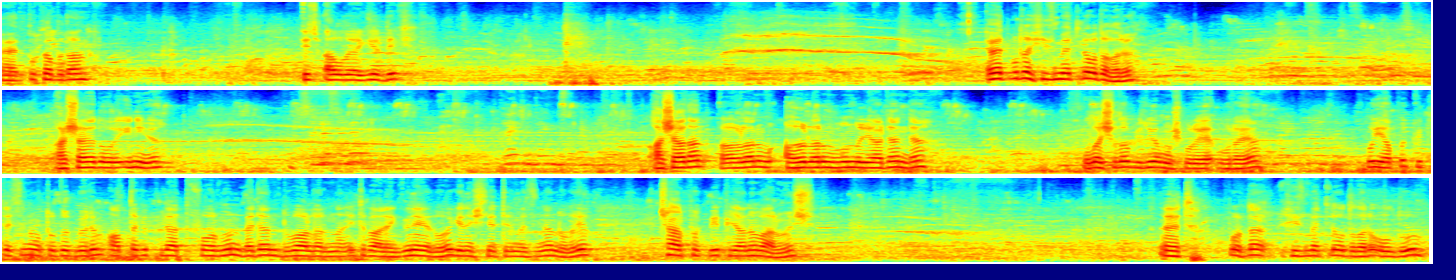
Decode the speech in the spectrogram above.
Evet bu kapıdan iç avluya girdik. Evet burada hizmetli odaları. Aşağıya doğru iniyor. Aşağıdan ağırların ağırların bulunduğu yerden de ulaşılabiliyormuş buraya buraya. Bu yapı kütlesinin oturduğu bölüm alttaki platformun beden duvarlarından itibaren güneye doğru genişletilmesinden dolayı çarpık bir planı varmış. Evet, burada hizmetli odaları olduğu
